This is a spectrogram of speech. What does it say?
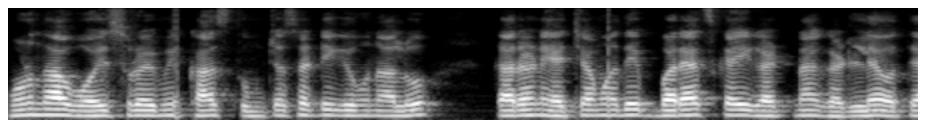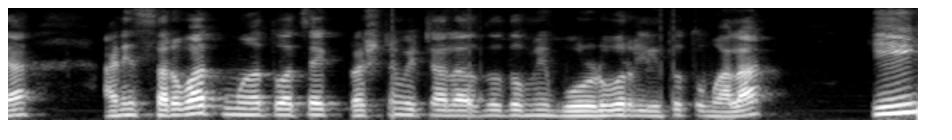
म्हणून हा व्हॉइसरॉय मी खास तुमच्यासाठी घेऊन आलो कारण याच्यामध्ये बऱ्याच काही घटना घडल्या होत्या. आणि सर्वात महत्त्वाचा एक प्रश्न विचारला होता तो मी बोर्डवर लिहितो तुम्हाला की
